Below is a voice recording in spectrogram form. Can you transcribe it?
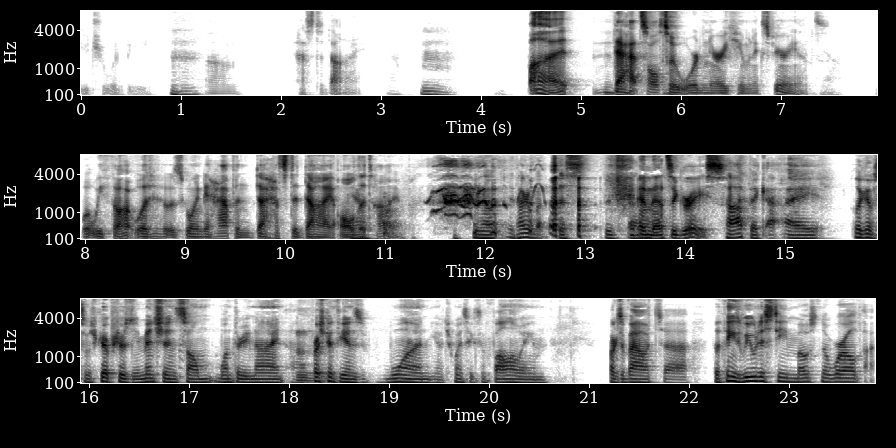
future would be, Mhm. um, has to die. Mm. But that's also ordinary human experience. What we thought was, was going to happen has to die all Yeah. the time. You know, and talking about this, this uh, and that's a grace. topic, I, I look up some scriptures. You mentioned Psalm 139, uh, 1 Mhm. Corinthians 1, you know, 26 and following, talks about uh, the things we would esteem most in the world. Uh,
